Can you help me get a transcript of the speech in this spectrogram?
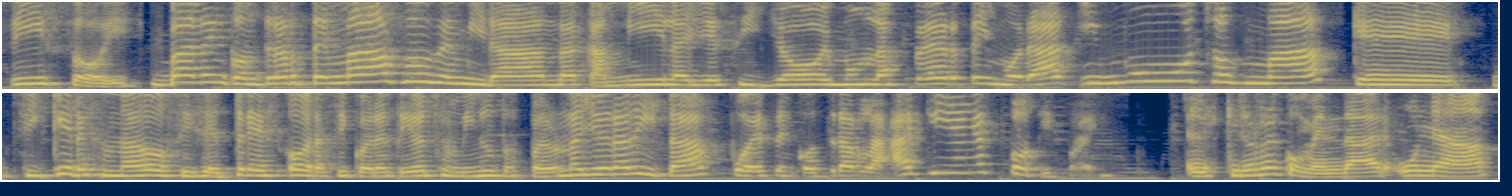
sí soy. Van a encontrar temazos de Miranda, Camila, Jessie Joy, Mon Laferte y Morat y muchos más que si quieres una dosis de 3 horas y 48 minutos para una lloradita, puedes encontrarla aquí en Spotify les quiero recomendar una app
